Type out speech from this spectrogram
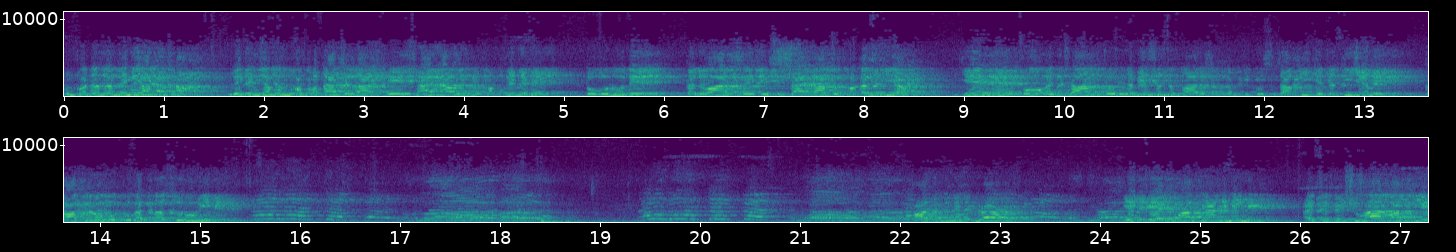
उनको नज़र नहीं आता था। लेकिन जब उनको पता चला कि शायरा उनके कब्जे में है तो उन्होंने तलवार से इस शायरा को कत्ल किया। ये है वो अंजाम जो नबी सल्लल्लाहु अलैहि वसल्लम की गुस्ताखी के नतीजे में काफिरों को भुगतना ज़रूरी है। ये एक वाक्य नहीं है, ऐसे बेशुमार वाक्य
